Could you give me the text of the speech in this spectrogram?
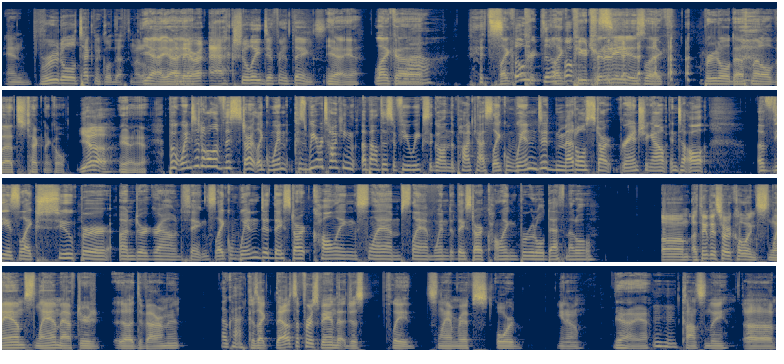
and brutal technical death metal. Yeah, yeah, And they are actually different things. Yeah, yeah. Like uh wow. It's like so pu- like putridity is like brutal death metal that's technical. Yeah. Yeah, yeah. But when did all of this start? Like when? Because we were talking about this a few weeks ago on the podcast. Like when did metal start branching out into all of these like super underground things? Like when did they start calling slam slam? When did they start calling brutal death metal? Um, I think they started calling Slam Slam after uh, Devourment Okay. because like that was the first band that just played slam riffs or you know Yeah, yeah. Mm-hmm. constantly. Uh,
